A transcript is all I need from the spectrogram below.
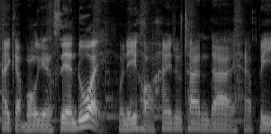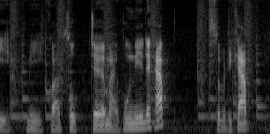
ให้กับมองอย่างเซียนด้วย วันนี้ขอให้ทุกท่านได้แฮปปี้มีความสุขเจอใหม่พรุ่งนี้นะครับ สวัสดีครับ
